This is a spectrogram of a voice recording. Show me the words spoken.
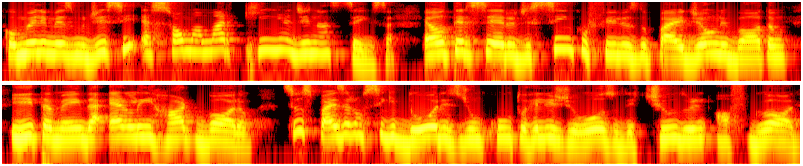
Como ele mesmo disse, é só uma marquinha de nascença. É o terceiro de cinco filhos do pai John Lee Bottom e também da Erling Hart Bottom. Seus pais eram seguidores de um culto religioso, The Children of God.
